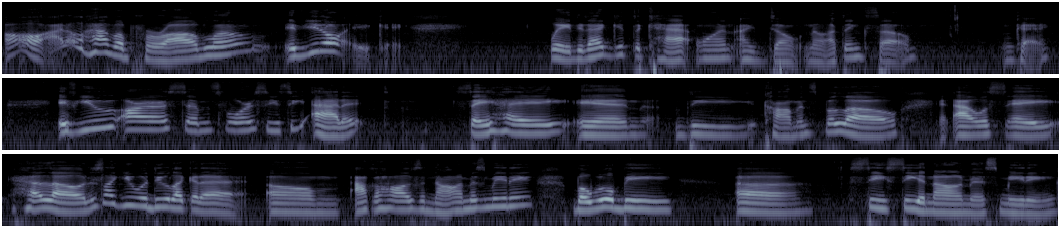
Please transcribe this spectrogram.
Oh, I don't have a problem. If you don't, okay. Wait, did I get the cat one? I don't know. I think so. Okay. If you are a Sims 4 CC addict, say hey in the comments below, and I will say hello, just like you would do like at a um, Alcoholics Anonymous meeting, but we'll be a CC Anonymous meeting.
